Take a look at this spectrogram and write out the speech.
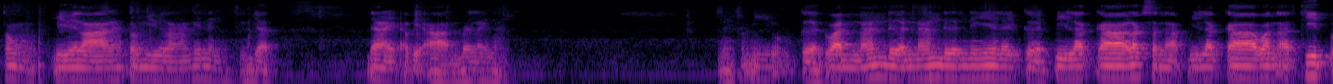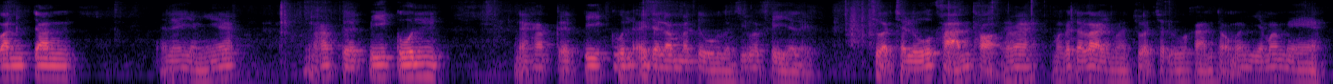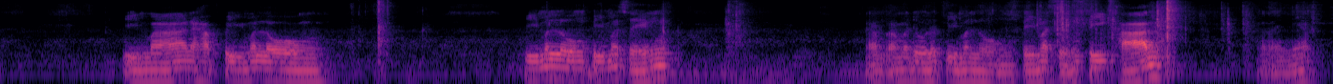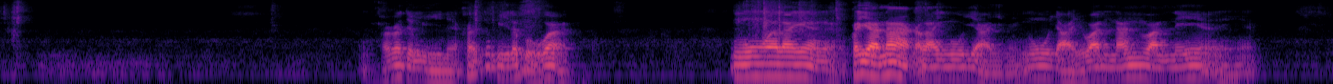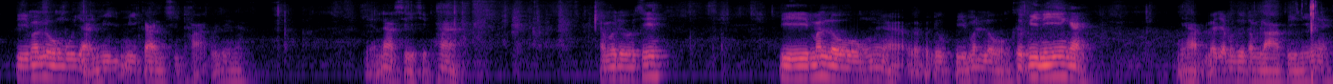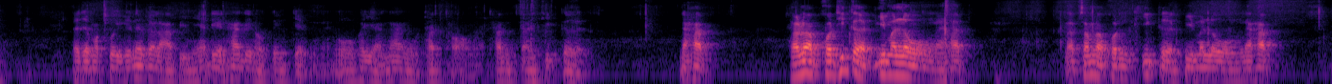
ต้องมีเวลานะต้องมีเวลานิดหนึ่งถึงจะได้เอาไปอ่านไปอะไรหน่อยเนี่ยเขามีเกิดวันนั้นเดือนนั้นเดือนนี้อะไรเกิดปีละกาลักษณะปีละกาวันอาทิตย์วันจันทร์อะไรอย่างเงี้ยนะครับ เกิดปีกุลนะครับ เกิดปีกุลเอ้ยเดี๋ยวเรามาดูกันสิว่าปีอะไรชวดฉลูขานเถาะใช่ไหมมันก็จะไล่มาชวดฉลูขานเถาะมะเมียมะแม่ ปีม้านะครับ ปีมะโรงปีมะโรงปีมะเสงครับเรามาดูแล้วปีมะโรงปีมะเสงปีขานอะไรเงี้ยเขาก็จะมีเนี่ยเขาจะมีระบุว่า งูอะไรอะพญานาคอะไรงูใหญ่ งูใหญ่วันนั้นวันนี้อะไรเงี้ยปีมะโรงงูใหญ่มีมีการฉีกขาดไว้ด้วยนะ หน้าสี่สิบห้าเรามาดูสิปีมะโรงเนี่ยเรามาดูปีมะโรงคือปีนี้ไงนี่ครับเราจะมาดูตำราปีนี้เราจะมาคุยกันในเวลาปีนี้ เดือนห้าเดือนหกเดือนเจ็ดงูพญานาคงูทัดทองท่านใจที่เกิดนะครับสำหรับคนที่เกิดปีมะโรงนะครับสำหรับคนที่เกิดปีมะโรงนะครับ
